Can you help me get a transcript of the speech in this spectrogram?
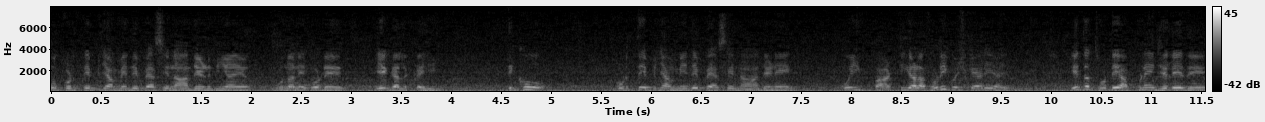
ਉਹ ਕੁੜਤੇ ਪਜਾਮੇ ਦੇ ਪੈਸੇ ਨਾ ਦੇਣ ਦੀਆਂ ਏ ਉਹਨਾਂ ਨੇ ਤੁਹਾਡੇ ਇਹ ਗੱਲ ਕਹੀ। ਦੇਖੋ ਕੁੜਤੇ ਪਜਾਮੇ ਦੇ ਪੈਸੇ ਨਾ ਦੇਣੇ ਕੋਈ ਪਾਰਟੀ ਵਾਲਾ ਥੋੜੀ ਕੁਝ ਕਹਿ ਰਿਹਾ ਏ ਇਹ ਤਾਂ ਤੁਹਾਡੇ ਆਪਣੇ ਜ਼ਿਲ੍ਹੇ ਦੇ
